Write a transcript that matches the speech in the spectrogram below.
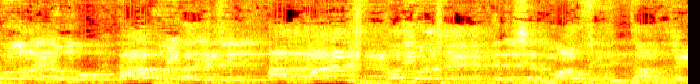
কল্যাণের জন্য কারা ভূমিকা রেখেছে? আর কারা দেশের ক্ষতি করেছে? এ দেশের মানুষ একদিন জানতে চাই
